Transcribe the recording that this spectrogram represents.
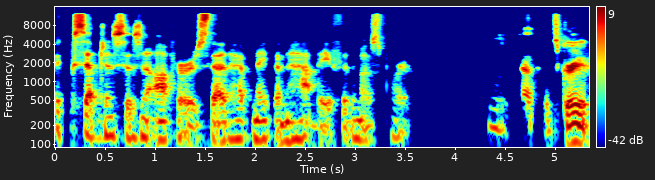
acceptances and offers that have made them happy for the most part. Mm. Yeah, That's great.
